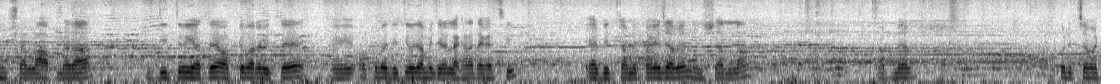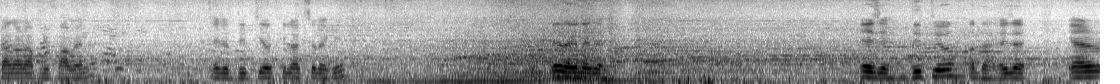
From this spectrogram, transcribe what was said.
ইনশাল্লাহ আপনারা দ্বিতীয় ইয়াতে, অক্টোবরের ভিতরে, এই অক্টোবর দ্বিতীয় যে আমি যেটা লেখাটা দেখাচ্ছি, এর ভিতরে আপনি পেয়ে যাবেন ইনশাল্লাহ আপনার পরিশ্রমের টাকাটা আপনি পাবেন। এই যে দ্বিতীয় কী লাগছে দেখি। এই দেখেন, এই যে। এই যে, দ্বিতীয় অধ্যায়। এই যে এয়ার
